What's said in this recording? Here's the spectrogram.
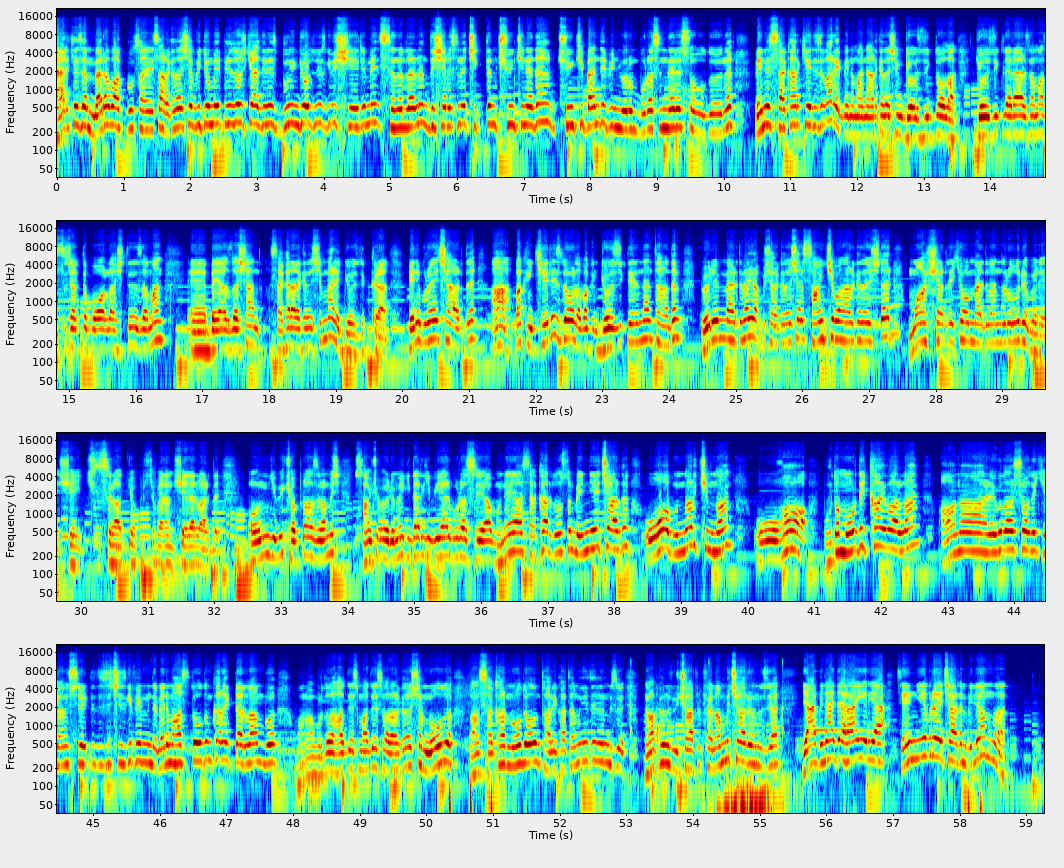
Herkese merhaba Akbul sayesi arkadaşlar videoma hepiniz hoş geldiniz. Bugün gördüğünüz gibi şehrimin sınırlarının dışarısına çıktım. Çünkü neden? Çünkü ben de bilmiyorum burası neresi olduğunu. Benim sakar kerizi var ya benim hani arkadaşım gözlüklü olan. Gözlükleri her zaman sıcakta buharlaştığı zaman e, beyazlaşan sakar arkadaşım var ya gözlük kıran. Beni buraya çağırdı. Aha bakın keriz de orada bakın gözlüklerinden tanıdım. Böyle bir merdiven yapmış arkadaşlar. Sanki bana arkadaşlar mahşerdeki o merdivenler olur ya böyle şey sırat köprüsü falan şeyler vardı. Onun gibi köprü hazırlamış. Sanki ölüme gider gibi yer burası ya. Bu ne ya Sakar dostum beni niye çağırdın? Oha bunlar kim lan? Oha burada Mordecai var lan. Ana regular show'daki yani sürekli dizi çizgi filminde benim hasta olduğum karakter lan bu. Ana burada da Hades Mades var arkadaşlar ne oluyor? Lan Sakar ne oluyor oğlum tarikata mı getirdin bizi? Ne yapıyorsunuz? Üç harfli falan mı çağırıyorsunuz ya? Ya birader hayır ya. Seni niye buraya çağırdım biliyor musun?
